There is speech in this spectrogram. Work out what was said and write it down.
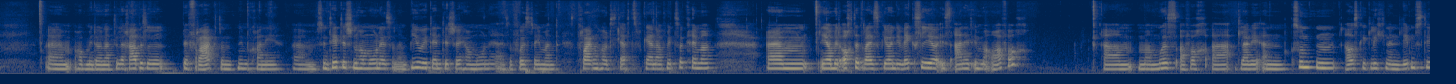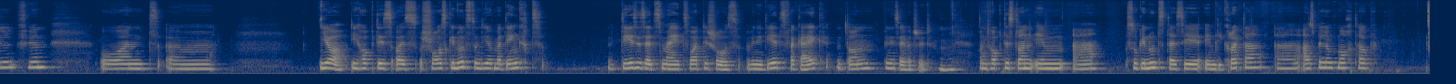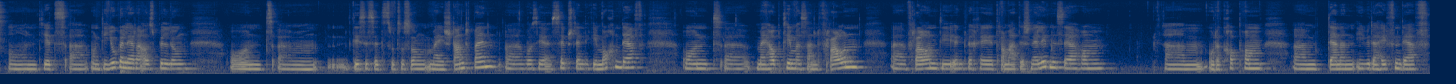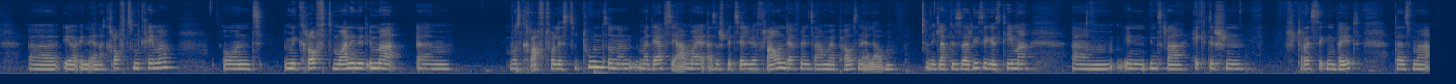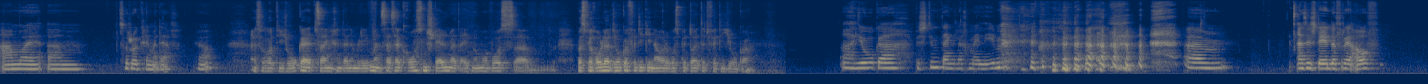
ähm, habe mich da natürlich auch ein bisschen befragt und nehme keine ähm, synthetischen Hormone, sondern bioidentische Hormone. Also falls da jemand Fragen hat, darf es gerne auf mich zukommen. Ähm, ja, mit 38 Jahren die Wechseljahr ist auch nicht immer einfach. Ähm, man muss einfach, äh, glaube ich, einen gesunden, ausgeglichenen Lebensstil führen. Und ähm, ja, ich habe das als Chance genutzt und ich habe mir gedacht, das ist jetzt meine zweite Chance. Wenn ich die jetzt vergeige, dann bin ich selber schuld. Mhm. Und habe das dann eben auch so genutzt, dass ich eben die Kräuterausbildung gemacht habe und jetzt äh, und die Yogalehrerausbildung und ähm, das ist jetzt sozusagen mein Standbein, äh, was ich als Selbstständige machen darf. Und äh, mein Hauptthema sind Frauen, äh, Frauen, die irgendwelche dramatischen Erlebnisse haben, ähm, oder gehabt haben, ähm, denen ich wieder helfen darf, äh, ja, in einer Kraft zu kommen. Und mit Kraft meine ich nicht immer ähm, was Kraftvolles zu tun, sondern man darf sich auch mal, also speziell wir Frauen dürfen uns auch mal Pausen erlauben. Und ich glaube, das ist ein riesiges Thema ähm, in unserer hektischen, stressigen Welt, dass man auch mal ähm, zur Ruhe kommen darf. Ja. Also hat die Yoga jetzt eigentlich in deinem Leben einen sehr, sehr großen Stellenwert eingenommen. Was, äh, was für Rolle hat Yoga für dich genau oder was bedeutet für dich Yoga? Ah, Yoga bestimmt eigentlich mein Leben. ähm, also ich stehe in der Früh auf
